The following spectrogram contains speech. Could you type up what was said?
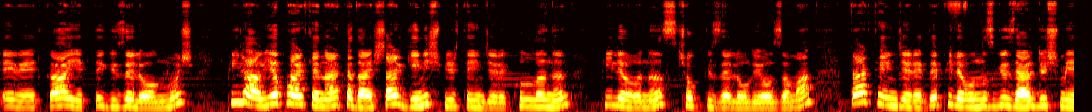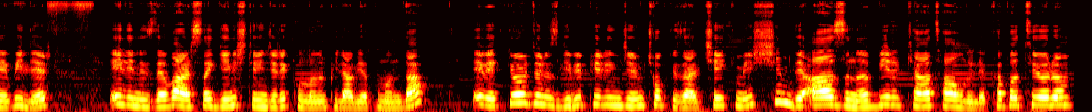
Evet gayet de güzel olmuş. Pilav yaparken arkadaşlar geniş bir tencere kullanın. pilavınız çok güzel oluyor o zaman. Dar tencerede pilavınız güzel düşmeyebilir. Elinizde varsa geniş tencere kullanın pilav yapımında. Evet gördüğünüz gibi pirincim çok güzel çekmiş. Şimdi ağzını bir kağıt havluyla kapatıyorum.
